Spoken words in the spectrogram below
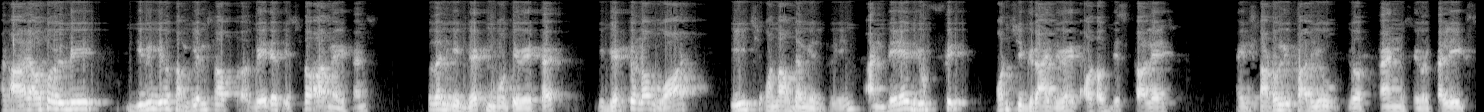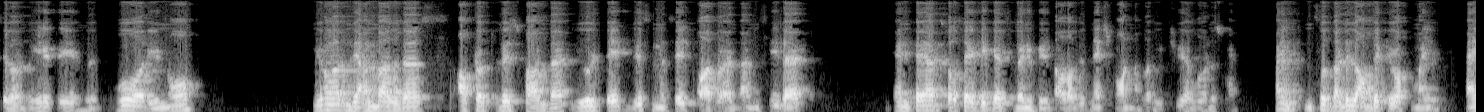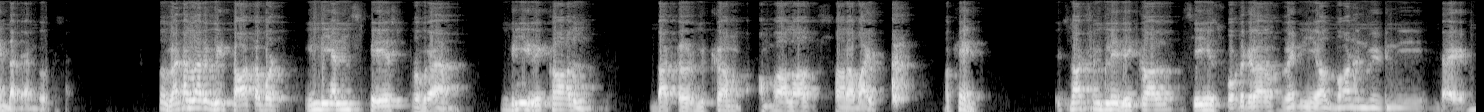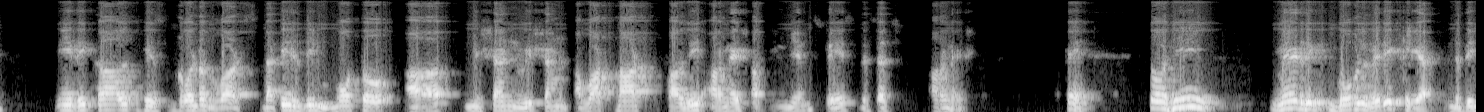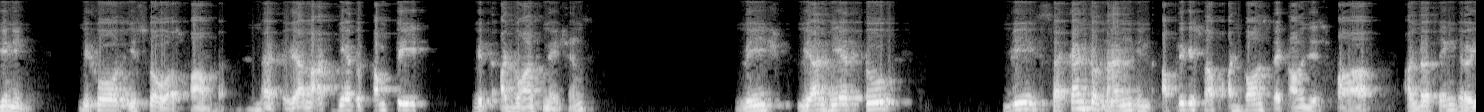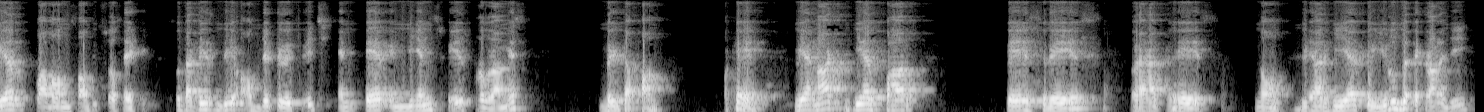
and I also will be giving you some glimpse of various ISRO organizations so that you get motivated, you get to know what each one of them is doing and where you fit once you graduate out of this college. It's not only for you, your friends, your colleagues, your relatives, whoever you know, you are the ambassadors after today's talk that you will take this message forward and see that entire society gets benefit out of this next one hour which we are going to spend. Fine. So that is the objective of my time that I am going to spend. So whenever we talk about Indian space program, we recall Dr. Vikram Ambalal Sarabhai. Okay. It's not simply recall, see his photograph when he was born and when he died. We recall his golden words. That is the motto or mission, vision, or whatnot for the Organization of Indian Space Research organization. Okay. So he made the goal very clear in the beginning before ISRO was found that we are not here to compete with advanced nations. We, we are here to be second to none in application of advanced technologies for addressing real problems of the society. So that is the objective with which entire Indian space program is built upon. Okay, we are not here for space race, rat race. No, we are here to use the technology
